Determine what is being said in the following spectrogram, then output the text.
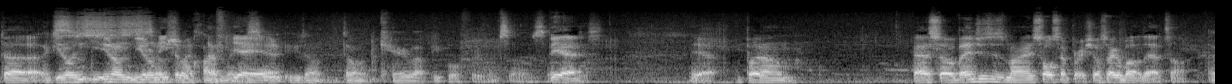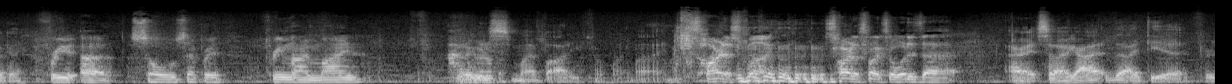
the like you don't you don't you don't need them. social climbers Yeah, yeah, Who, who don't don't care about people for themselves Like, Yeah. just- yeah. But um, yeah. So vengeance is mine. Soul separation. Let's talk about that song. okay Free uh, soul separate. Free my mind. I don't release my body from my mind It's hard as fuck. it's hard as fuck. So what is that? All right, so I got the idea for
